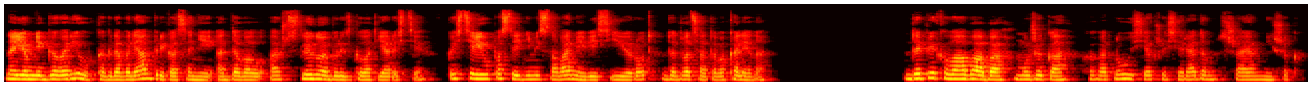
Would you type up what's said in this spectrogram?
Наемник говорил, когда Валиан приказ о ней отдавал, аж слюной брызгал от ярости. Костерил последними словами весь ее рот до двадцатого колена. «Допекла баба мужика», — хохотнул усевшийся рядом с шаем Мишек.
